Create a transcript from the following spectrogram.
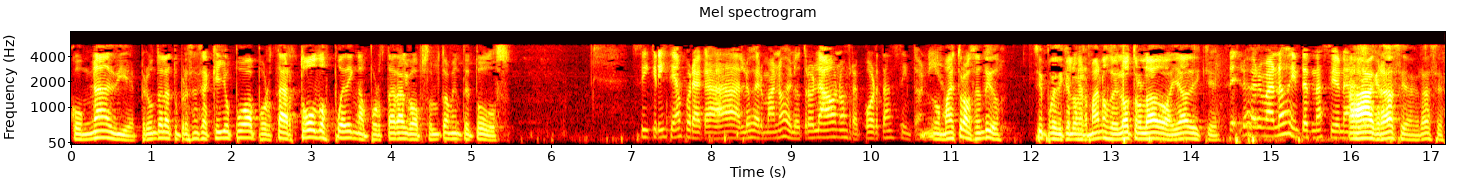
con nadie. Pregúntale a tu presencia qué yo puedo aportar. Todos pueden aportar algo, absolutamente todos. Sí, Cristian, por acá los hermanos del otro lado nos reportan sintonía. Los maestros ascendidos. Sí, pues de que los hermanos del otro lado allá, de que... los hermanos internacionales. Ah, gracias, gracias.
